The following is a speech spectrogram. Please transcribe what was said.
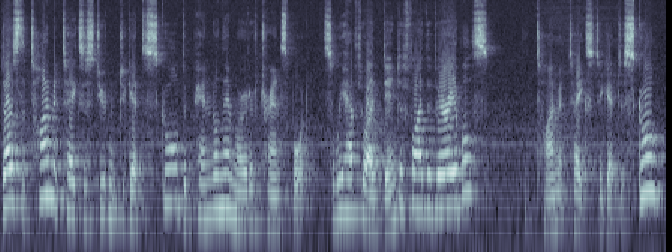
Does the time it takes a student to get to school depend on their mode of transport? So we have to identify the variables, the time it takes to get to school,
